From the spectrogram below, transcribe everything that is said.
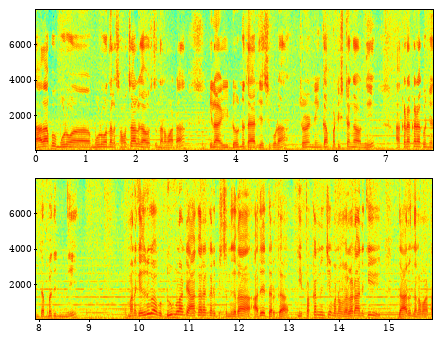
దాదాపు మూడు మూడు వందల సంవత్సరాలుగా వస్తుందన్నమాట. ఇలా ఈ డోర్ను తయారు చేసి కూడా చూడండి ఇంకా పటిష్టంగా ఉంది. అక్కడక్కడ కొంచెం దెబ్బతింది మనకు ఎదురుగా ఒక డూమ్ లాంటి ఆకారం కనిపిస్తుంది కదా అదే దర్గా. ఈ పక్కన నుంచి మనం వెళ్ళడానికి దారుందనమాట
